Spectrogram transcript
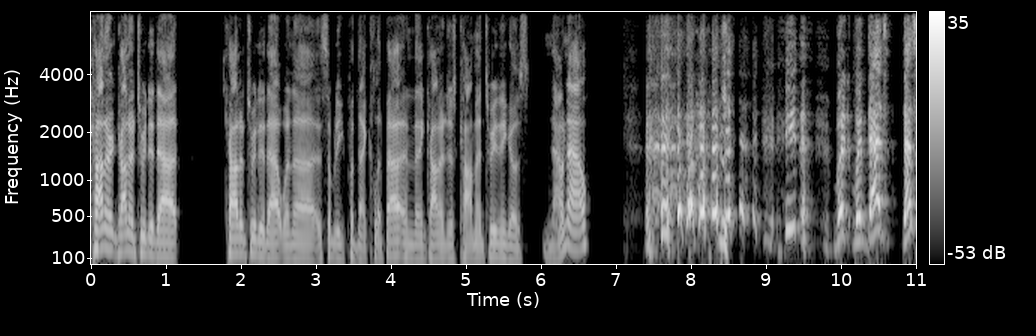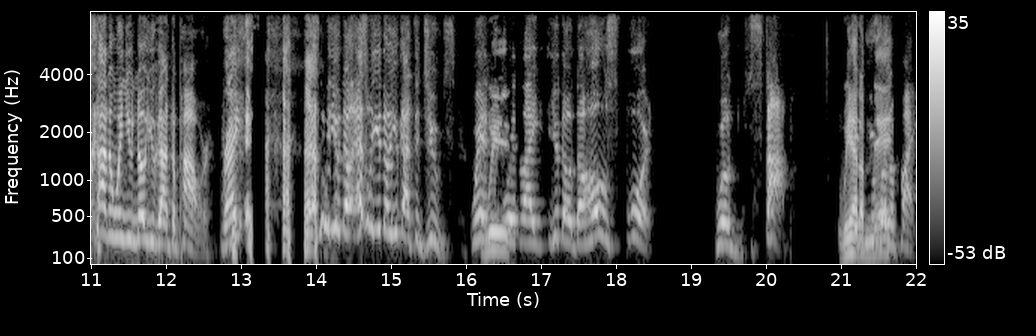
Conor Conor tweeted out Conor tweeted out when uh somebody put that clip out and then Conor just comment tweeted and he goes, "Now now." he, but but that's that's kind of when you know you got the power, right? that's when you know. That's when you know you got the juice. When, We- when like you know the whole sport will stop. We had if a you're ma- gonna fight.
